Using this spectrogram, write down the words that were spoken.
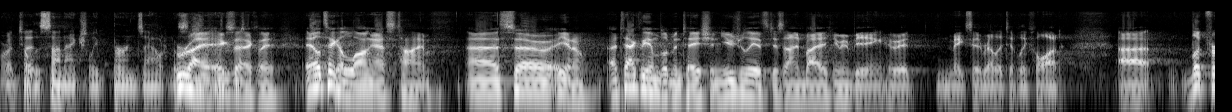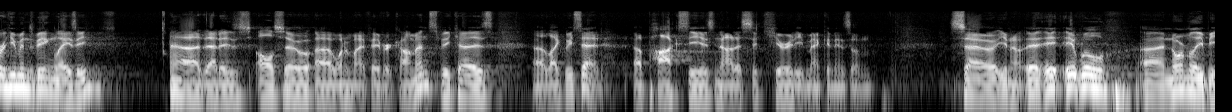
or until the sun actually burns out. Right, exactly. It'll take a long ass time. Uh, so, you know, attack the implementation. Usually it's designed by a human being who it makes it relatively flawed. Uh, look for humans being lazy. Uh, that is also uh, one of my favorite comments because, uh, like we said, epoxy is not a security mechanism. So, you know, it, it will normally be,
